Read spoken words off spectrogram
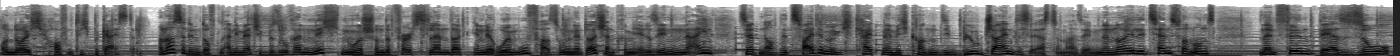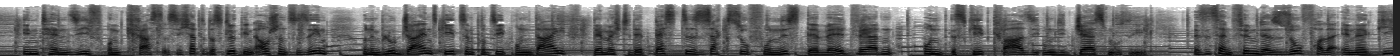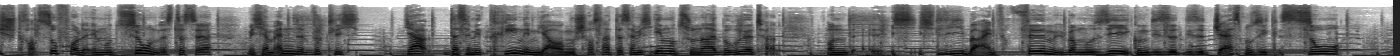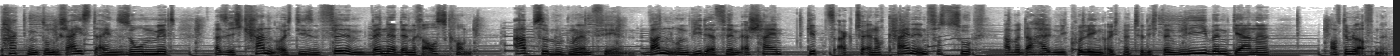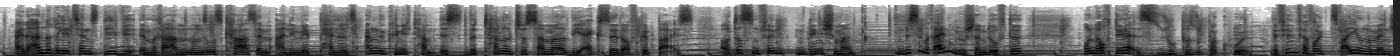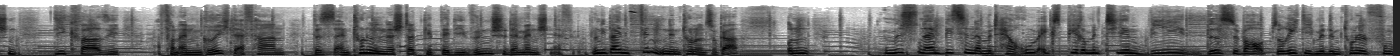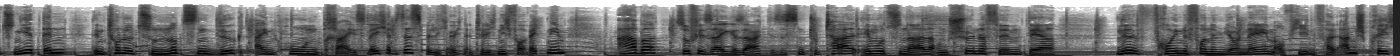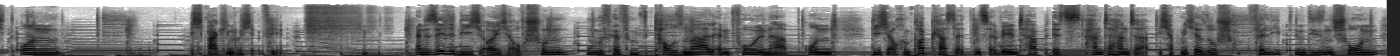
und euch hoffentlich begeistern. Und außerdem durften Animagic-Besucher nicht nur schon The First Slam Dunk in der OMU-Fassung in der Deutschlandpremiere sehen, nein, sie hatten auch eine zweite Möglichkeit, nämlich konnten sie Blue Giant das erste Mal sehen. Eine neue Lizenz von uns und ein Film, der so intensiv und krass ist. Ich hatte das Glück, ihn auch schon zu sehen und in Blue Giant geht es im Prinzip um Dai, der möchte der beste Saxophonist der Welt werden und es geht quasi um die Jazzmusik es ist ein Film, der so voller Energiestrotz, so voller Emotionen ist, dass er mich am Ende wirklich ja, dass er mir Tränen in die Augen geschossen hat, dass er mich emotional berührt hat. Und ich, ich liebe einfach Filme über Musik und diese, diese Jazzmusik ist so packend und reißt einen so mit. Also ich kann euch diesen Film, wenn er denn rauskommt, absolut nur empfehlen. Wann und wie der Film erscheint, gibt es aktuell noch keine Infos zu, aber da halten die Kollegen euch natürlich dann liebend gerne auf dem Laufenden. Eine andere Lizenz, die wir im Rahmen unseres KSM Anime Panels angekündigt haben, ist The Tunnel to Summer, The Exit of Goodbyes. Auch das ist ein Film, in den ich schon mal ein bisschen reinluschern durfte. Und auch der ist super, super cool. Der Film verfolgt zwei junge Menschen, die quasi von einem Gerücht erfahren, dass es einen Tunnel in der Stadt gibt, der die Wünsche der Menschen erfüllt. Und die beiden finden den Tunnel sogar und müssen ein bisschen damit herumexperimentieren, wie das überhaupt so richtig mit dem Tunnel funktioniert, denn den Tunnel zu nutzen birgt einen hohen Preis. Welcher das ist, will ich euch natürlich nicht vorwegnehmen, aber so viel sei gesagt, es ist ein total emotionaler und schöner Film, der ne, Freunde von einem Your Name auf jeden Fall anspricht und ich mag ihn euch empfehlen. Eine Serie, die ich euch auch schon ungefähr 5000 Mal empfohlen habe und die ich auch im Podcast letztens erwähnt habe, ist Hunter Hunter. Ich habe mich ja so schockverliebt in diesen Schon,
